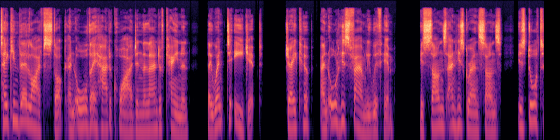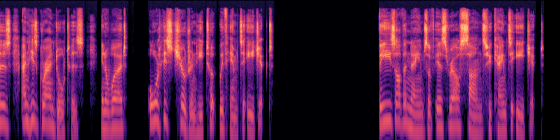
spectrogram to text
Taking their livestock and all they had acquired in the land of Canaan, they went to Egypt, Jacob and all his family with him, his sons and his grandsons, his daughters and his granddaughters, in a word, all his children he took with him to Egypt. These are the names of Israel's sons who came to Egypt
